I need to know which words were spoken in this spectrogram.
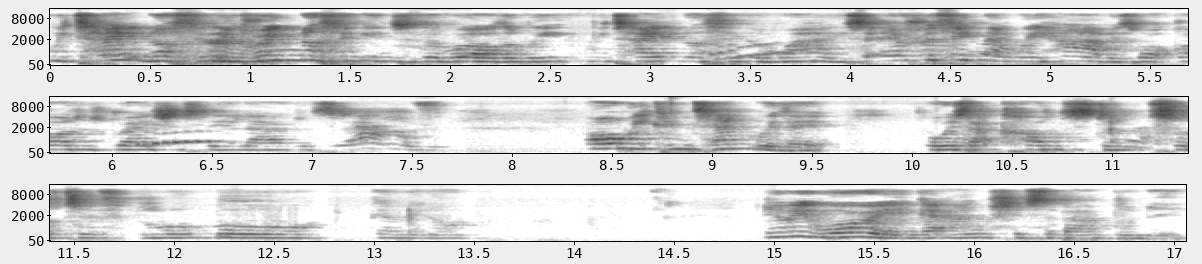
we take nothing, we mm. bring nothing into the world and we, we take nothing away. So everything that we have is what God has graciously allowed us to have. Are we content with it? Or is that constant sort of more, more going on? Do we worry and get anxious about money?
